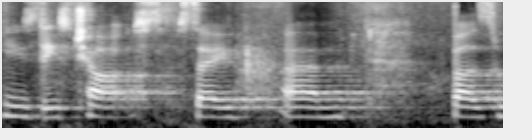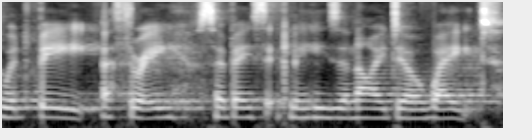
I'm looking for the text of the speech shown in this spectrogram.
use these charts. So um, Buzz would be a three, so basically he's an ideal weight.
